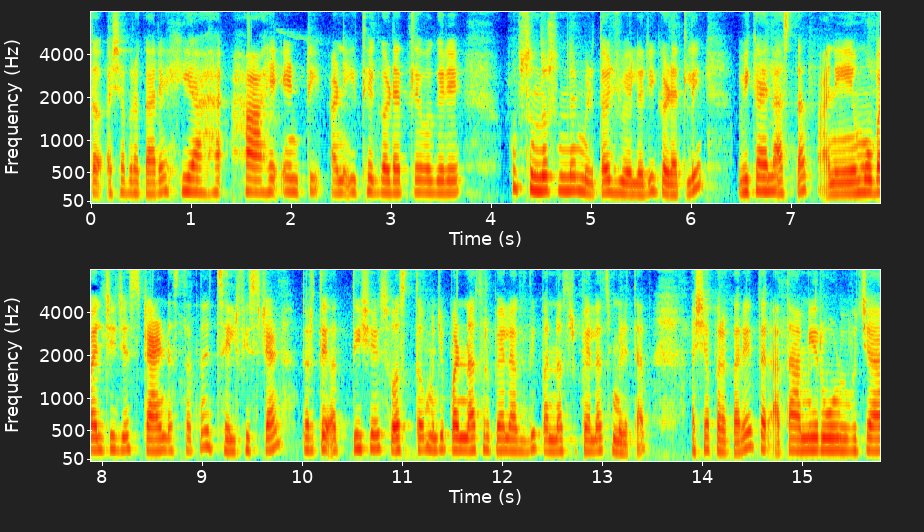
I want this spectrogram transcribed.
तर अशा प्रकारे ही हा हा आहे एंट्री आणि इथे गड्यातले वगैरे खूप सुंदर सुंदर मिळतात ज्वेलरी गड्यातली विकायला असतात. आणि मोबाईलचे जे स्टँड असतात ना सेल्फी स्टँड तर ते अतिशय स्वस्त म्हणजे पन्नास रुपयाला अगदी पन्नास रुपयालाच मिळतात अशा प्रकारे. तर आता आम्ही रोडच्या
